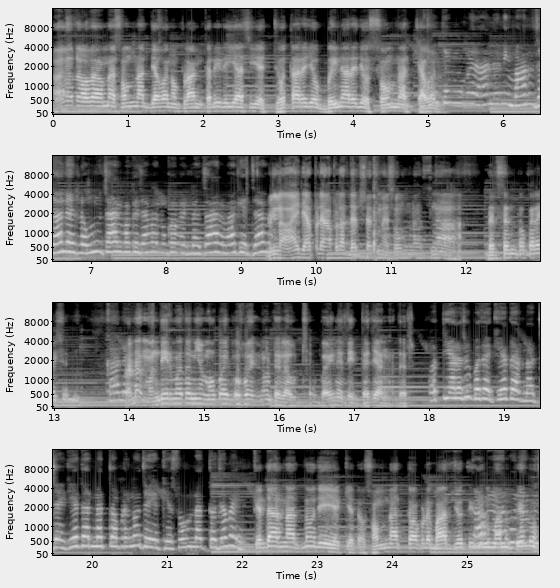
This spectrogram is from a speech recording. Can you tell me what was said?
હાલો તો હવે અમે સોમનાથ જવાનો પ્લાન કરી રહ્યા છીએ. જોતા રહેજો બન્યા રહેજો સોમનાથ જવાનું. તેનું કઈ હાલે નહીં મારું જ એટલે હું ચાર વાગે જવાનું કહું એટલે ચાર વાગે જાવ એટલે આજ આપણે આપણા દર્શક ને સોમનાથના દર્શન તો કરાઈશું ને. કાલે મંદિરમાં તો ત્યાં મોબાઈલ મોબાઈલ નોટ અલાઉડ છે. બહેને થી ધજાના દર્શન. અત્યારે શું બધા કેદારનાથ જાય. કેદારનાથ તો આપણે ન જઈએ કે સોમનાથ તો જવાય કેદારનાથ નો જઈએ કે તો સોમનાથ તો આપણે બાર જ્યોતિર્લિંગ માનું પેલું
